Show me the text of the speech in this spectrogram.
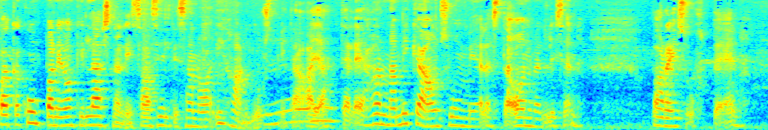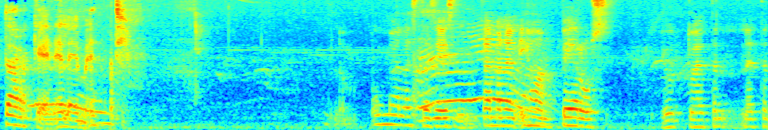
vaikka kumppani onkin läsnä, niin saa silti sanoa ihan just mitä ajattelee. Hanna, mikä on sun mielestä onnellisen parisuhteen tärkein elementti? Mun mielestä siis tämmöinen ihan perusjuttu, että, että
